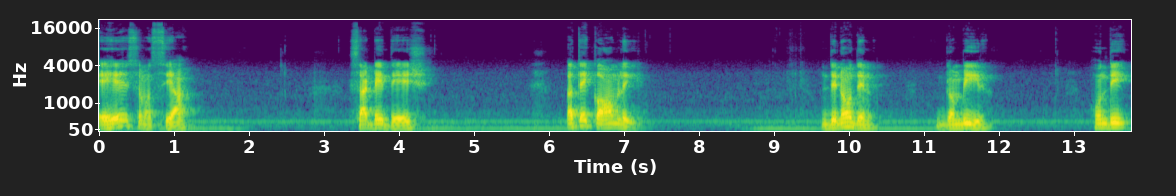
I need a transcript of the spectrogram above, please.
ਇਹ ਸਮੱਸਿਆ ਸਾਡੇ ਦੇਸ਼ ਅਤੇ ਕੌਮ ਲਈ ਦਿਨੋ ਦਿਨ ਗੰਭੀਰ ਹੁੰਦੀ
